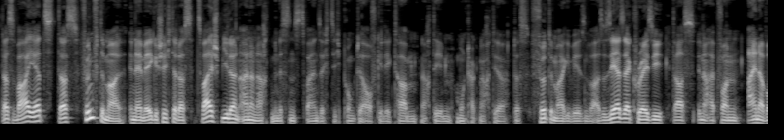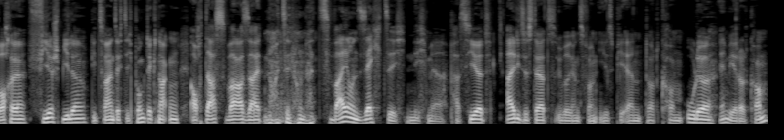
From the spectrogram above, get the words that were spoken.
Das war jetzt das fünfte Mal in der NBA-Geschichte, dass zwei Spieler in einer Nacht mindestens 62 Punkte aufgelegt haben, nachdem Montagnacht ja das vierte Mal gewesen war. Also sehr, sehr crazy, dass innerhalb von einer Woche vier Spieler die 62 Punkte knacken. Auch das war seit 1962 nicht mehr passiert. All diese Stats übrigens von ESPN.com oder NBA.com.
